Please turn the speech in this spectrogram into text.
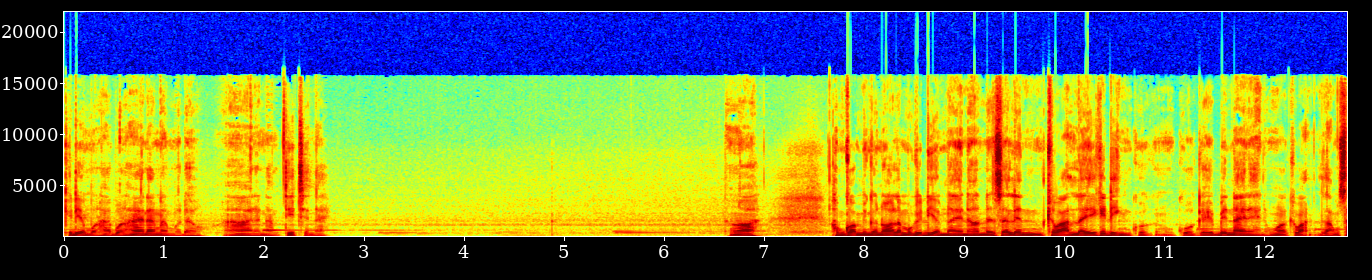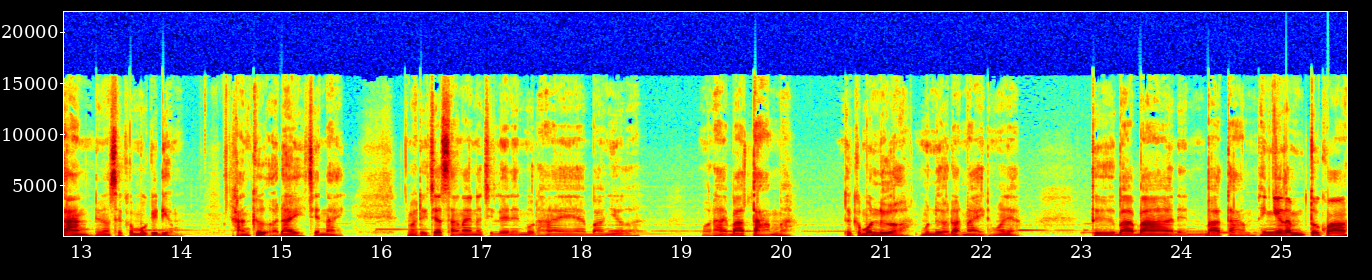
Cái điểm 1, 2, 4, 2 đang nằm ở đâu? À đang nằm tít trên này. Đúng rồi. Hôm qua mình có nói là một cái điểm này nó sẽ lên các bạn lấy cái đỉnh của của cái bên này này đúng không? Các bạn gióng sang thì nó sẽ có một cái điểm kháng cự ở đây trên này. Nhưng mà thực chất sáng nay nó chỉ lên đến một hai bao nhiêu thôi? Một hai ba tám mà được có một nửa một nửa đoạn này, đúng không nhỉ? Từ 33 đến 38 hình như là tối qua,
